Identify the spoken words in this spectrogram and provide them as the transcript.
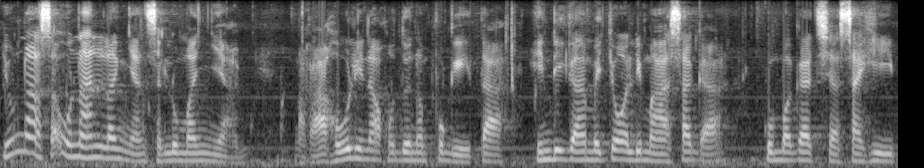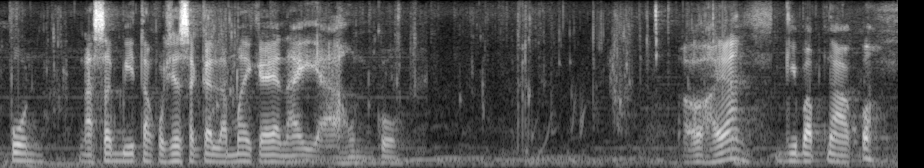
Yung nasa unahan lang yan sa lumanyag, nakahuli na ako doon ng pugita. Hindi gamit yung alimasag ah. Kumagat siya sa hipon. Nasabitan ko siya sa galamay kaya naiahon ko. Oh, ayan. Give up na ako.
